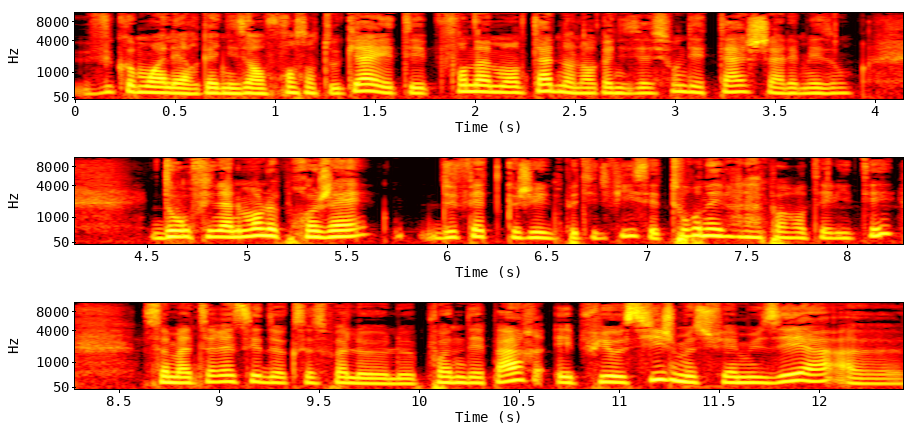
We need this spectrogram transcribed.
vu comment elle est organisée en France en tout cas, était fondamentale dans l'organisation des tâches à la maison. Donc finalement, le projet du fait que j'ai une petite fille s'est tourné vers la parentalité. Ça m'intéressait de que ce soit le, le, point de départ. Et puis aussi, je me suis amusée à, euh,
